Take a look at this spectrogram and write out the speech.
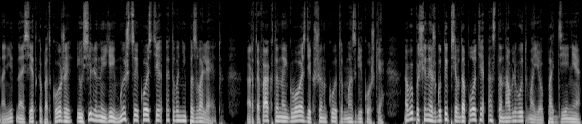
нанитная сетка под кожей и усиленные ей мышцы и кости этого не позволяют. Артефактный гвоздик шинкует мозги кошки, а выпущенные жгуты псевдоплоти останавливают мое падение.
